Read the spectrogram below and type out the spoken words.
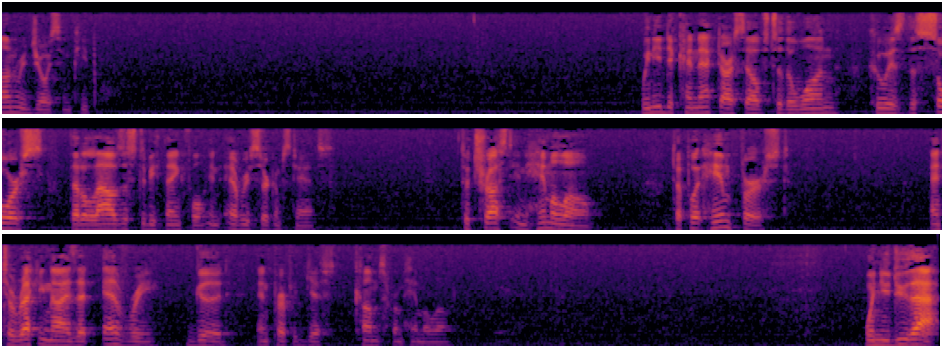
unrejoicing people. We need to connect ourselves to the one who is the source that allows us to be thankful in every circumstance. To trust in Him alone, to put Him first, and to recognize that every good and perfect gift comes from Him alone. When you do that,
